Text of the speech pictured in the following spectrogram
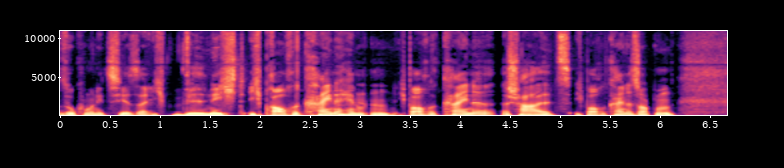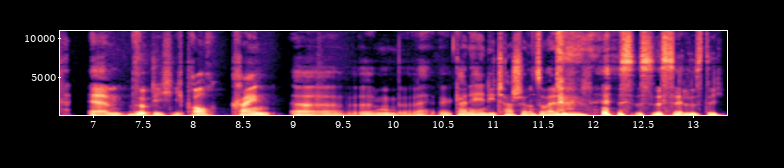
so kommuniziert. Ich will nicht, ich brauche keine Hemden, ich brauche keine Schals, ich brauche keine Socken. Ähm, wirklich, ich brauche kein, äh, ähm, äh, keine Handytasche und so weiter. Das, ist, das ist sehr lustig.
